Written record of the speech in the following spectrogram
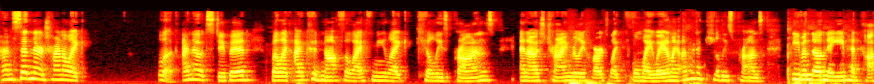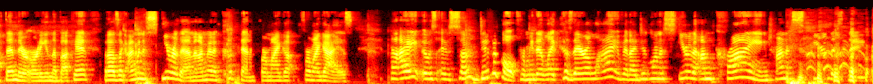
I'm sitting there trying to like look, I know it's stupid, but like I could not for the life of me like kill these prawns. And I was trying really hard to like pull my weight. I'm like, I'm gonna kill these prawns, even though Naeem had caught them. They were already in the bucket. But I was like, I'm gonna skewer them and I'm gonna cook them for my for my guys. And I it was it was so difficult for me to like because they're alive and I didn't want to skewer them. I'm crying trying to skewer this thing.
